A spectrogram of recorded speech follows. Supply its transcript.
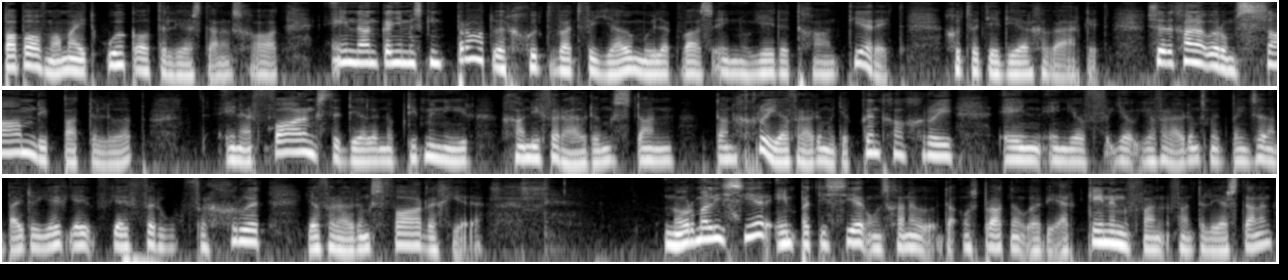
Pappa of mamma het ook al teleurstellings gehad en dan kan jy miskien praat oor goed wat vir jou moeilik was en hoe jy dit gehanteer het, goed wat jy deurgewerk het. So dit gaan nou oor om saam die pad te loop en ervarings te deel en op diep manier gaan die verhoudings dan dan groei jou verhouding met jou kind gaan groei en en jou jou jou verhoudings met mense dan buite jy jy jy ver, vergroot jou verhoudingsvaardighede normaliseer empatiseer. Ons gaan nou ons praat nou oor die erkenning van van teleurstelling.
